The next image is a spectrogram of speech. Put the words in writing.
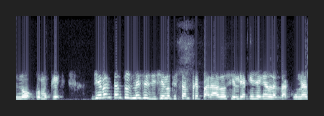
no, como que llevan tantos meses diciendo que están preparados y el día que llegan las vacunas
